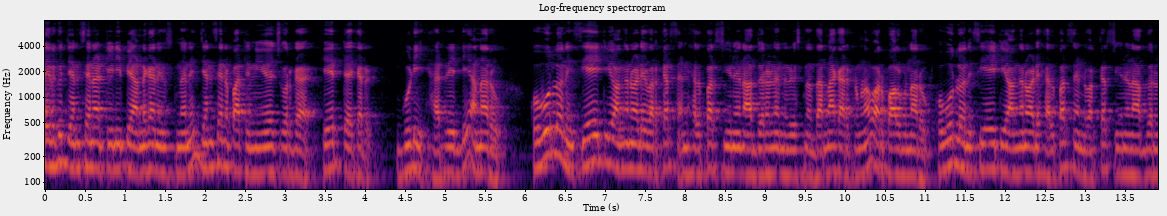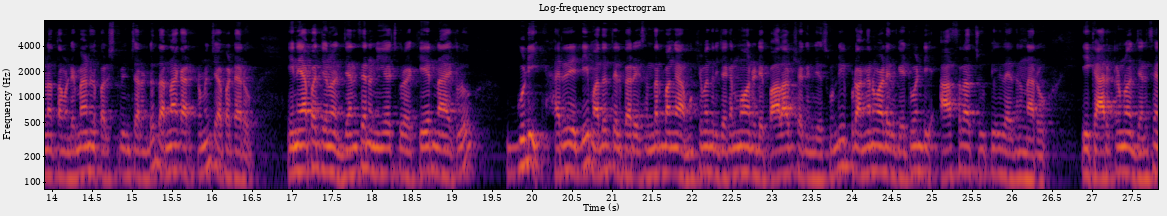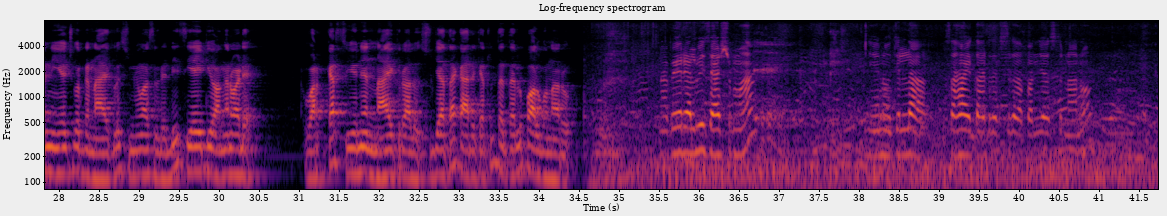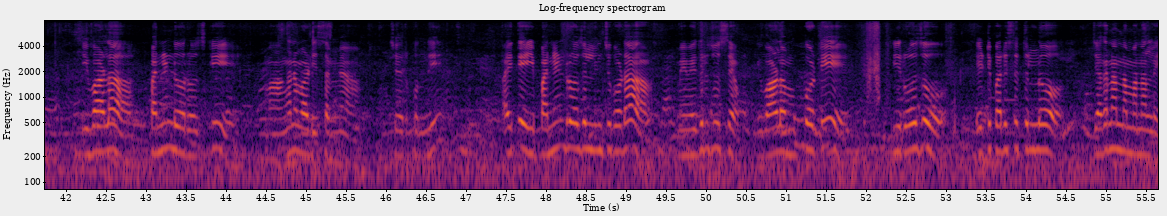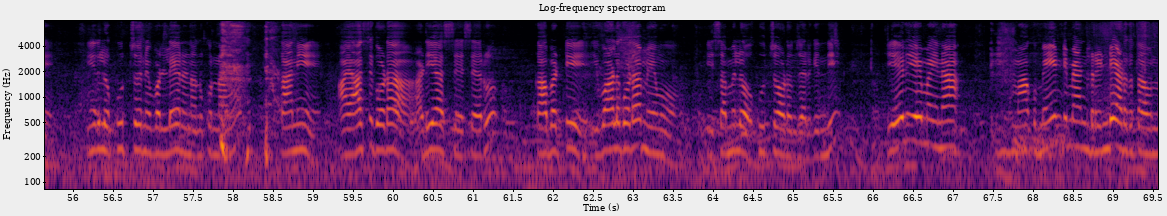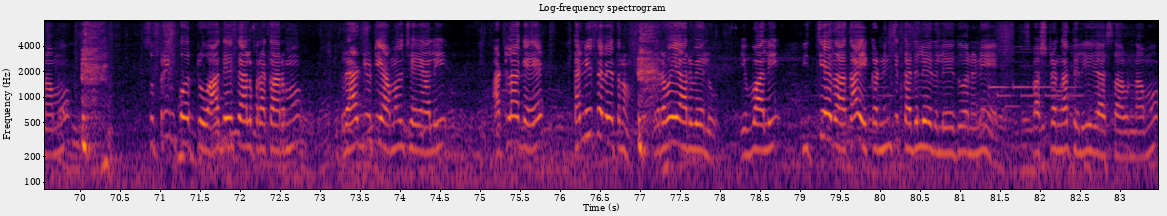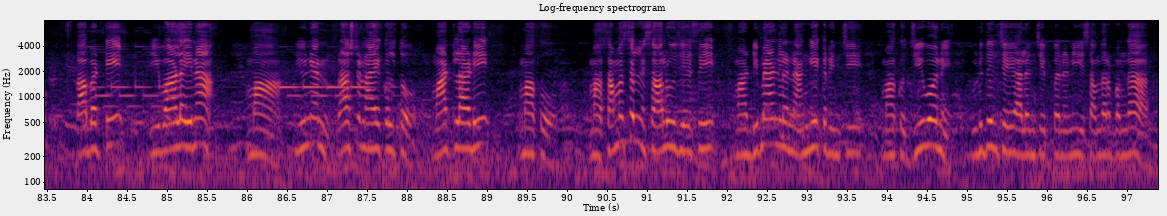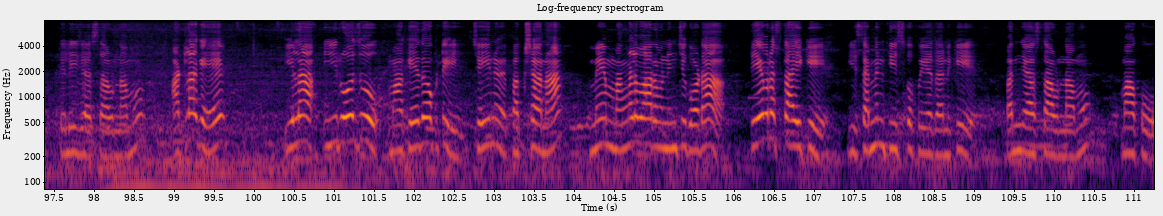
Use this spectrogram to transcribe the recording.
అంగన్వాడీలకు Janasena TDP అండగా నిలుస్తుందని Janasena party నియోజకవర్గ కేర్ టేకర్ గుడి హరిరెడ్డి అన్నారు. కొవ్వూరులోని CITU anganwadi workers and helpers union ఆధ్వర్యంలో నిర్వహిస్తున్న ధర్నా కార్యక్రమంలో వారు పాల్గొన్నారు. కొవ్వూరులోని CITU anganwadi helpers and workers union ఆధ్వర్యంలో తమ డిమాండ్లు పరిష్కరించాలంటూ ధర్నా కార్యక్రమం చేపట్టారు. ఈ నేపథ్యంలో జనసేన నియోజకవర్గ కేర్ నాయకులు గుడి హరిరెడ్డి మద్దతు తెలిపారు. ఈ సందర్భంగా ముఖ్యమంత్రి జగన్మోహన్ రెడ్డి పాలాభిషేకం చేసుకుంటూ ఇప్పుడు అంగన్వాడీలకు ఎటువంటి ఆసరా చూపించలేదన్నారు ఈ కార్యక్రమంలో జనసేన నియోజకవర్గ నాయకులు Srinivasulareddy CIT anganwadi workers union నాయకురాలు సుజాత కార్యకర్తలు తదితరులు పాల్గొన్నారు. నా పేరు ఎల్వి శాస్త్రమ్మ నేను జిల్లా సహాయ కార్యదర్శిగా పనిచేస్తున్నాను. ఇవాళ పన్నెండవ రోజుకి మా అంగన్వాడీ సమ్మె చేరుకుంది. అయితే ఈ పన్నెండు రోజుల నుంచి కూడా మేము ఎదురు చూసాం. ఇవాళ ముక్కోటి ఈరోజు ఎట్టి పరిస్థితుల్లో జగనన్న మనల్ని వీధిలో కూర్చొనివ్వలే అని అనుకున్నాము. కానీ ఆ ఆశ కూడా అడియాస్ చేశారు కాబట్టి ఇవాళ కూడా మేము ఈ సమ్మెలో కూర్చోవడం జరిగింది. ఏది ఏమైనా మాకు మెయిన్ డిమాండ్ రెండే అడుగుతా ఉన్నాము. సుప్రీంకోర్టు ఆదేశాల ప్రకారము గ్రాడ్యుటీ అమలు చేయాలి. అట్లాగే కనీస వేతనం ఇరవై ఆరు వేలు ఇవ్వాలి. ఇచ్చేదాకా ఇక్కడి నుంచి కదిలేదు లేదు అని స్పష్టంగా తెలియజేస్తా ఉన్నాము. కాబట్టి ఇవాళైనా మా యూనియన్ రాష్ట్ర నాయకులతో మాట్లాడి మాకు మా సమస్యల్ని సాల్వ్ చేసి మా డిమాండ్లను అంగీకరించి మాకు జీవోని విడుదల చేయాలని చెప్పానని ఈ సందర్భంగా తెలియజేస్తూ ఉన్నాము. అట్లాగే ఇలా ఈరోజు మాకేదో ఒకటి చేయని పక్షాన మేము మంగళవారం నుంచి కూడా తీవ్ర స్థాయికి ఈ సమ్మెను తీసుకుపోయేదానికి పనిచేస్తూ ఉన్నాము. మాకు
